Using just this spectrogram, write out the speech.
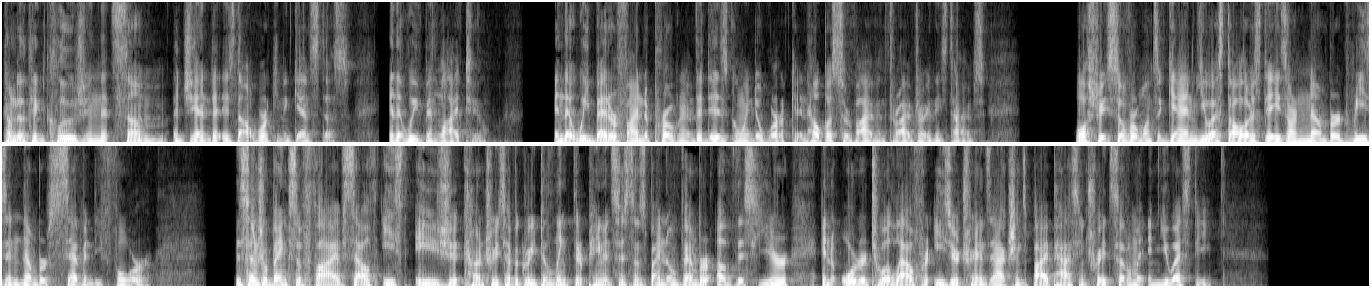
come to the conclusion that some agenda is not working against us and that we've been lied to. And that we better find a program that is going to work and help us survive and thrive during these times. Wall Street Silver once again. US dollars days are numbered. Reason number 74. The central banks of five Southeast Asia countries have agreed to link their payment systems by November of this year in order to allow for easier transactions, bypassing trade settlement in USD.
